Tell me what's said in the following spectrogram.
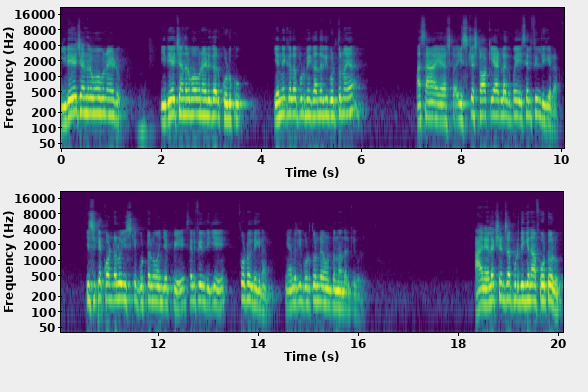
ఇదే చంద్రబాబు నాయుడు ఇదే చంద్రబాబు నాయుడు గారు కొడుకు. ఎన్నికలప్పుడు మీకు అందరికీ గుర్తున్నాయా? ఆ ఇసుక స్టాక్ యార్డ్లకు పోయి సెల్ఫీలు దిగారు? ఇసుక కొండలు ఇసుక గుట్టలు అని చెప్పి సెల్ఫీలు దిగి ఫోటోలు దిగినాను మీ అందరికీ గుర్తుండే ఉంటుంది అందరికీ కూడా. ఆయన ఎలక్షన్స్ అప్పుడు దిగిన ఫోటోలు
